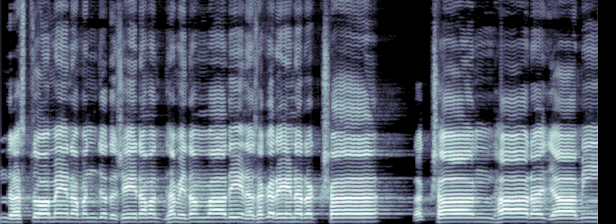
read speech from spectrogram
इन्द्रस्तोमेन पञ्चदशेन मध्यमिदं वादेन सकरेण रक्ष रक्षान् धारयामि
